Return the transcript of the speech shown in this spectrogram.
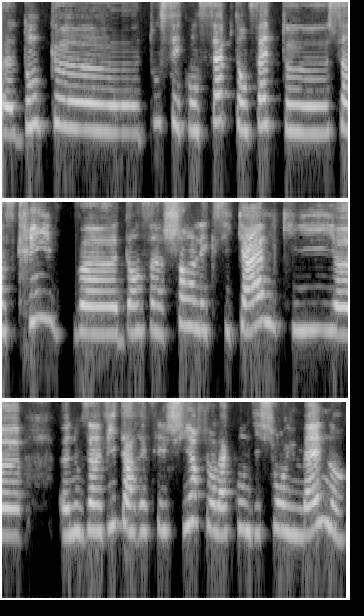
euh, donc, euh, tous ces concepts, en fait, euh, s'inscrivent dans un champ lexical qui nous invite à réfléchir sur la condition humaine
